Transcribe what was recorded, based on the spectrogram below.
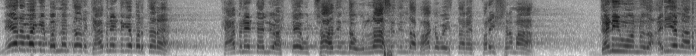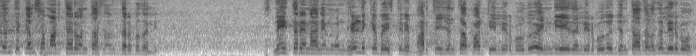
ನೇರವಾಗಿ ಬಂದಂತವ್ರು ಕ್ಯಾಬಿನೆಟ್ಗೆ ಬರ್ತಾರೆ. ಕ್ಯಾಬಿನೆಟ್ ಅಲ್ಲಿಯೂ ಅಷ್ಟೇ ಉತ್ಸಾಹದಿಂದ, ಉಲ್ಲಾಸದಿಂದ ಭಾಗವಹಿಸ್ತಾರೆ. ಪರಿಶ್ರಮ, ದಣಿವು ಅನ್ನೋದು ಅರಿಯಲಾರದಂತೆ ಕೆಲಸ ಮಾಡ್ತಾ ಇರುವಂತಹ ಸಂದರ್ಭದಲ್ಲಿ. ಸ್ನೇಹಿತರೆ, ನಾನು ನಿಮ್ಗೆ ಒಂದು ಹೇಳಲಿಕ್ಕೆ ಬಯಸ್ತೇನೆ. ಭಾರತೀಯ ಜನತಾ ಪಾರ್ಟಿಯಲ್ಲಿರ್ಬೋದು ಎನ್ ಡಿ ಎದಲ್ಲಿರ್ಬೋದು ಜನತಾ ದಳದಲ್ಲಿರ್ಬೋದು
